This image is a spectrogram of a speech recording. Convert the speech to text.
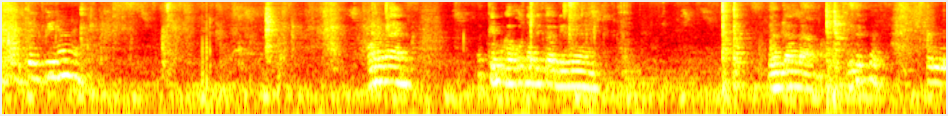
Pagtagpihan eh. Ano na yan? At kayo magkakot na dito, din yan. Ganda lang. Dito dito. Ano?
